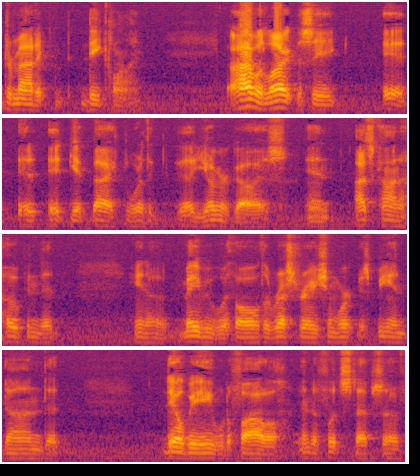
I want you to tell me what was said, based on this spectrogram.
dramatic decline. I would like to see it, it, it get back to where the, the younger guys, and I was kind of hoping that, you know, maybe with all the restoration work that's being done, that they'll be able to follow in the footsteps of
